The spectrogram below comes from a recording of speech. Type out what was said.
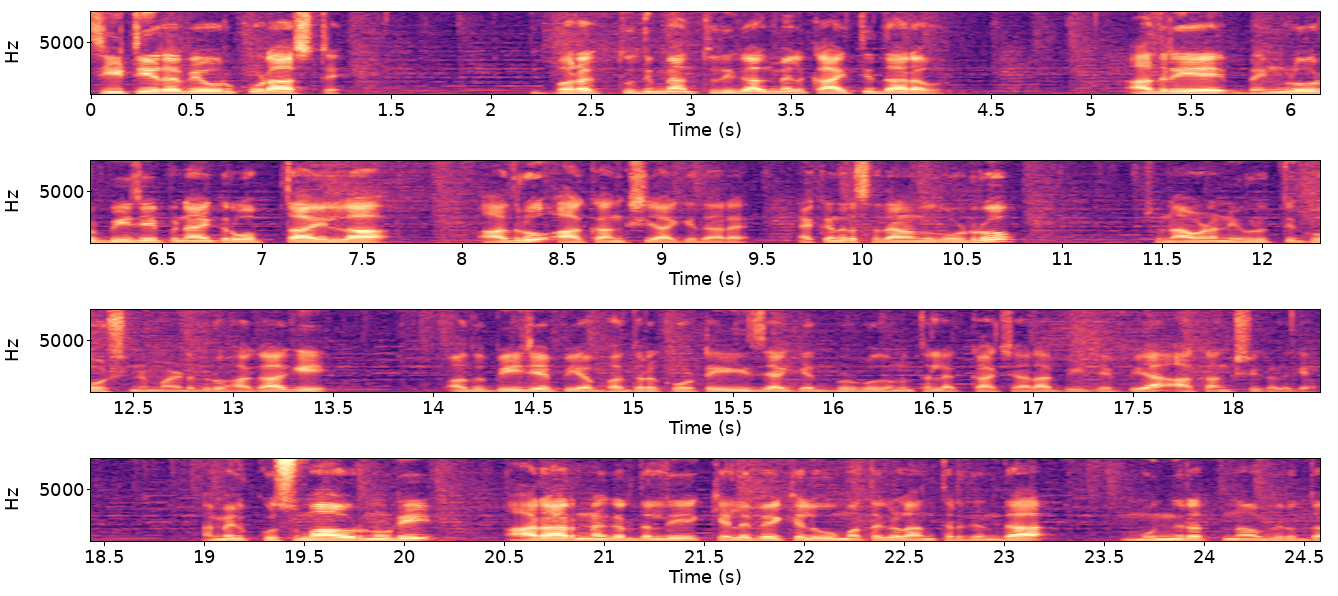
ಸಿ ಟಿ ರವಿ ಅವರು ಕೂಡ ಅಷ್ಟೇ. ಬರಕ್ಕೆ ತುದಿ ಮ್ಯಾಲ ತುದಿಗಾಲ ಮೇಲೆ ಕಾಯ್ತಿದ್ದಾರೆ ಅವರು. ಆದರೆ ಬೆಂಗಳೂರು ಬಿ ಜೆ ಪಿ ನಾಯಕರು ಒಪ್ತಾ ಇಲ್ಲ. ಆದರೂ ಆಕಾಂಕ್ಷಿ ಆಗಿದ್ದಾರೆ. ಯಾಕಂದರೆ ಸದಾನಂದಗೌಡರು ಚುನಾವಣಾ ನಿವೃತ್ತಿ ಘೋಷಣೆ ಮಾಡಿದರು. ಹಾಗಾಗಿ ಅದು ಬಿ ಜೆ ಪಿಯ ಭದ್ರಕೋಟೆ ಈಸಿಯಾಗಿ ಗೆದ್ದು ಬಿಡ್ಬೋದು ಅನ್ನೋಂಥ ಲೆಕ್ಕಾಚಾರ ಬಿ ಜೆ ಪಿಯ ಆಕಾಂಕ್ಷಿಗಳಿಗೆ. ಆಮೇಲೆ ಕುಸುಮಾ ಅವರು ನೋಡಿ, ಆರ್ ಆರ್ ನಗರದಲ್ಲಿ ಕೆಲವೇ ಕೆಲವು ಮತಗಳ ಅಂತರದಿಂದ ಮುನಿರತ್ನ ವಿರುದ್ಧ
